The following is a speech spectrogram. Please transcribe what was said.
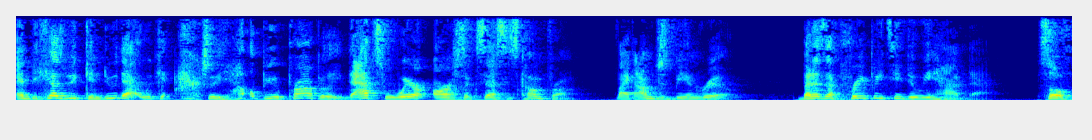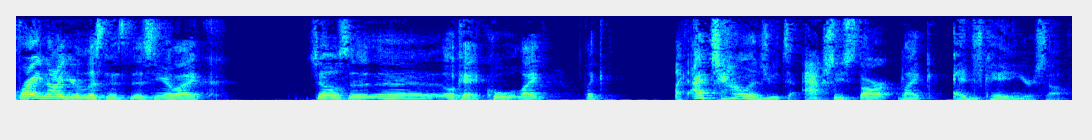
And because we can do that, we can actually help you properly. That's where our successes come from. Like I'm just being real. But as a pre-PT, do we have that? So if right now you're listening to this and you're like, Joseph, eh, okay, cool. Like like I challenge you to actually start like educating yourself.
